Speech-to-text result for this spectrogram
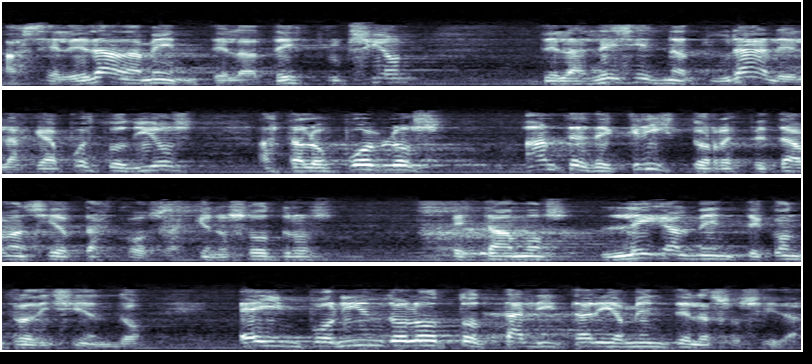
Aceleradamente la destrucción de las leyes naturales, las que ha puesto Dios, hasta los pueblos antes de Cristo respetaban ciertas cosas que nosotros estamos legalmente contradiciendo e imponiéndolo totalitariamente en la sociedad.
